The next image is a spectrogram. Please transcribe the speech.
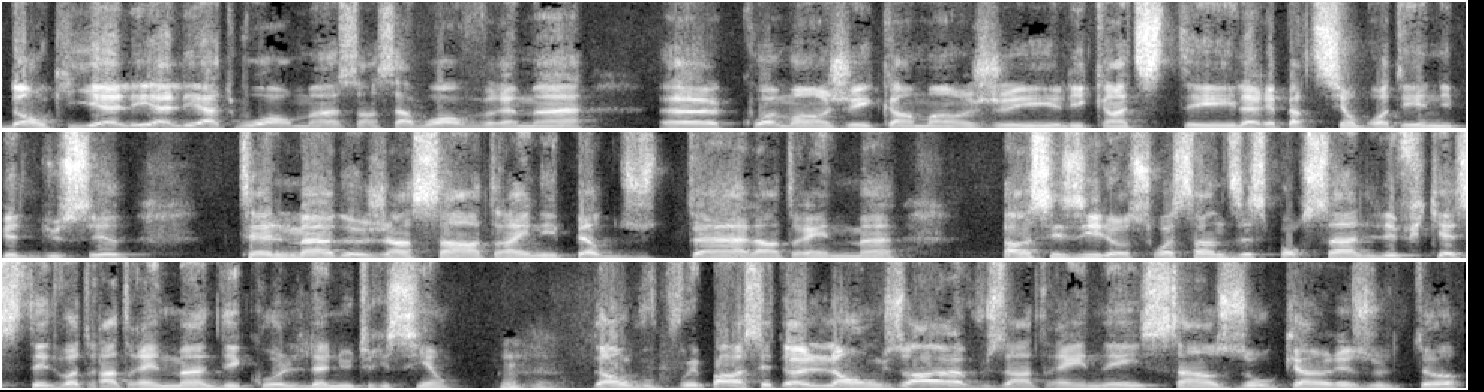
Donc, y aller aléatoirement sans savoir vraiment euh, quoi manger, quand manger, les quantités, la répartition protéines, lipides, glucides. Tellement de gens s'entraînent et perdent du temps à l'entraînement. Pensez-y, là, 70% de l'efficacité de votre entraînement découle de la nutrition. Mm-hmm. Donc, vous pouvez passer de longues heures à vous entraîner sans aucun résultat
